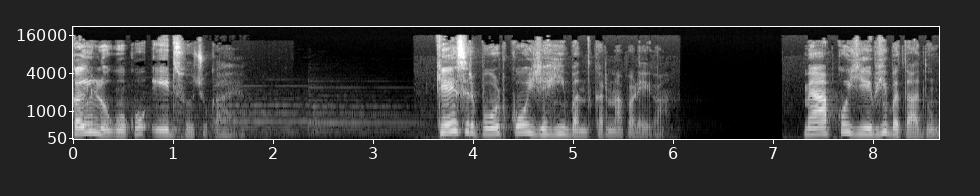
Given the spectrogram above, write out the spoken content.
कई लोगों को एड्स हो चुका है। केस रिपोर्ट को यहीं बंद करना पड़ेगा। मैं आपको ये भी बता दूँ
